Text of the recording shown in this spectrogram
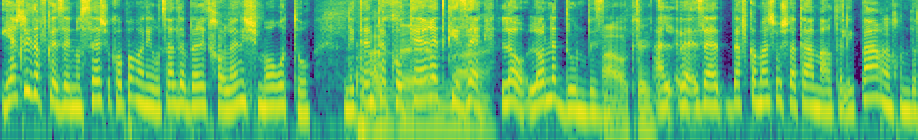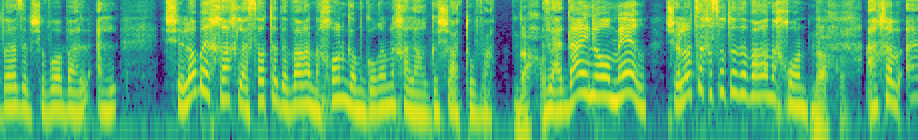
יש לי דווקא איזה נושא שכל פעם אני רוצה לדבר איתך, אולי נשמור אותו. ניתן את הכותרת, אה, כי זה... מה? לא, לא נדון בזה. אה, אוקיי. על, זה דווקא משהו שאתה אמרת לי פעם, אנחנו נדבר על זה בשבוע הבא, על, על שלא בהכרח לעשות את הדבר הנכון גם גורם לך להרגשה טובה. נכון, זה עדיין לא אומר שלא צריך לעשות את הדבר הנכון. נכון. עכשיו, אה,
